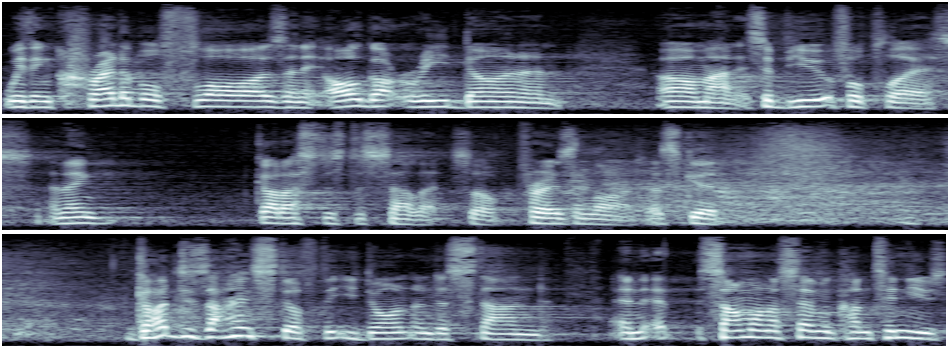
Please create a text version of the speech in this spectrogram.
With incredible flaws and it all got redone and oh man it's a beautiful place. And then god asked us to sell it so praise the lord. That's good. God designs stuff that you don't understand. And psalm 107 continues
